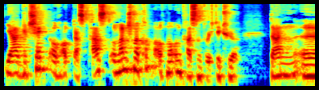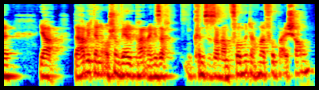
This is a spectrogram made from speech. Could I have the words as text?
ja, gecheckt auch, ob das passt. Und manchmal kommt man auch mal unpassend durch die Tür. Dann, äh, ja, da habe ich dann auch schon Werbepartner gesagt, können Sie dann am Vormittag mal vorbeischauen?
